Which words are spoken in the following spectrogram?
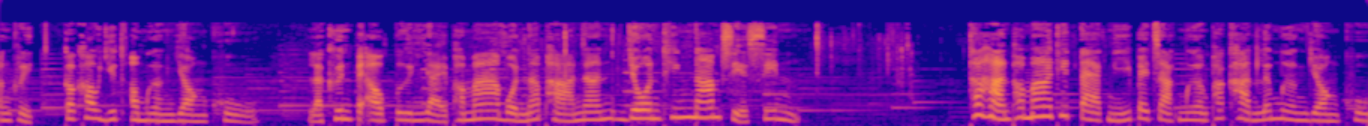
อังกฤษก็เข้ายึดเอาเมืองยองคู และขึ้นไปเอาปืนใหญ่พม่าบนหน้าผานั้นโยนทิ้งน้ำเสียสิ้น ทหารพม่าที่แตกหนีไปจากเมืองพักคันและเมืองยองคู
